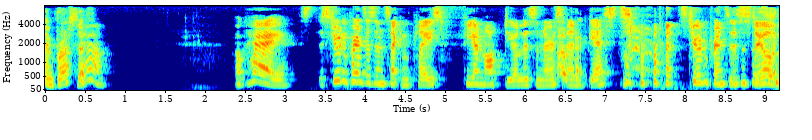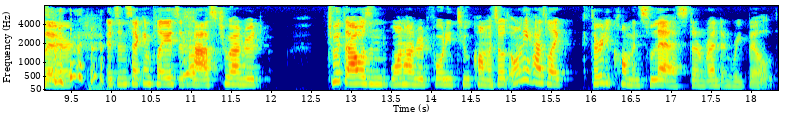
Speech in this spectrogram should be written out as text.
impressive. yeah. Okay, S- Student Prince is in second place. Fear not, dear listeners and guests. Student Prince is still there. it's in second place. It has 200, 2,142 comments. So it only has like 30 comments less than Rent and Rebuild.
